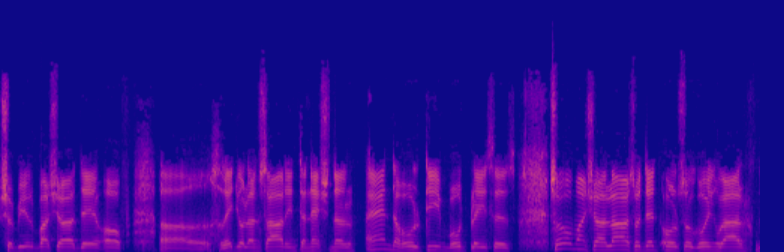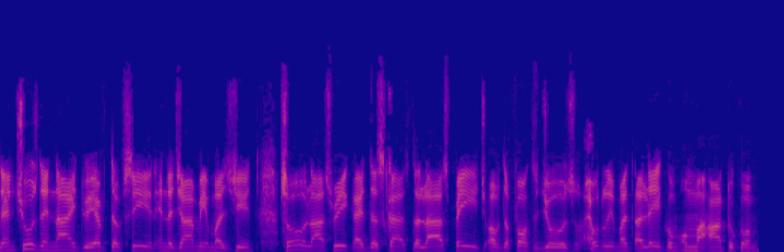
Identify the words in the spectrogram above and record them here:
Shabir Basha, they of uh, Radio Ansar International, and the whole team, both places. So, mashallah, so that also going well. Then Tuesday night, we have tafsir in the Jami Masjid. So, last week I discussed the last page of the fourth juz, Hurrimat alaykum ummahatukum.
